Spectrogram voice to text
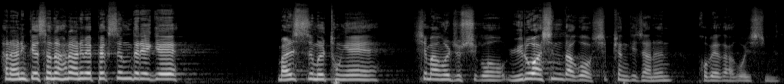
하나님께서는 하나님의 백성들에게 말씀을 통해 희망을 주시고 위로하신다고 시편 기자는 고백하고 있습니다.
